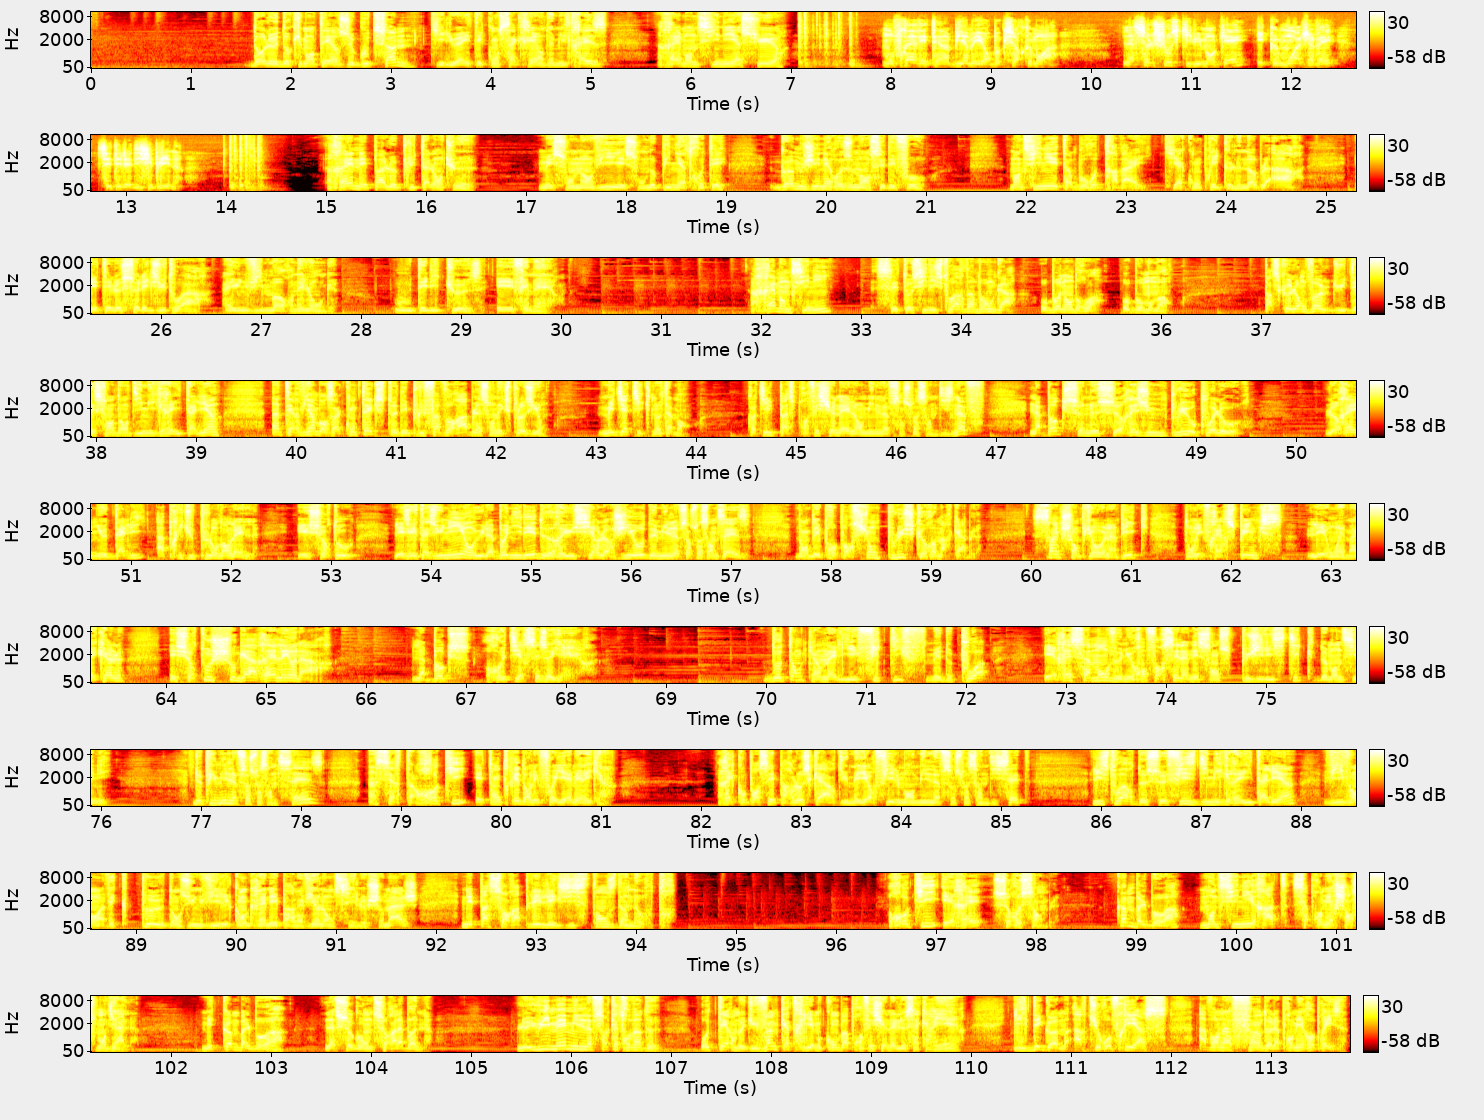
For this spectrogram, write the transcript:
Dans le documentaire The Good Son, qui lui a été consacré en 2013, Ray Mancini assure Mon frère était un bien meilleur boxeur que moi. La seule chose qui lui manquait, et que moi j'avais, c'était la discipline. Ray n'est pas le plus talentueux, mais son envie et son opiniâtreté gomment généreusement ses défauts. Mancini est un bourreau de travail qui a compris que le noble art était le seul exutoire à une vie morne et longue, ou délictueuse et éphémère. Ray Mancini c'est aussi l'histoire d'un bon gars, au bon endroit, au bon moment. Parce que l'envol du descendant d'immigrés italiens intervient dans un contexte des plus favorables à son explosion, médiatique notamment. Quand il passe professionnel en 1979, la boxe ne se résume plus au poids lourd. Le règne d'Ali a pris du plomb dans l'aile. Et surtout, les États-Unis ont eu la bonne idée de réussir leur JO de 1976, dans des proportions plus que remarquables cinq champions olympiques, dont les frères Spinks, Léon et Michael, et surtout Sugar Ray Leonard. La boxe retire ses œillères. D'autant qu'un allié fictif, mais de poids, est récemment venu renforcer la naissance pugilistique de Mancini. Depuis 1976, un certain Rocky est entré dans les foyers américains. Récompensé par l'Oscar du meilleur film en 1977, L'histoire de ce fils d'immigré italien, vivant avec peu dans une ville gangrénée par la violence et le chômage, n'est pas sans rappeler l'existence d'un autre. Rocky et Ray se ressemblent. Comme Balboa, Mancini rate sa première chance mondiale. Mais comme Balboa, la seconde sera la bonne. Le 8 mai 1982, au terme du 24e combat professionnel de sa carrière, il dégomme Arturo Frias avant la fin de la première reprise.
